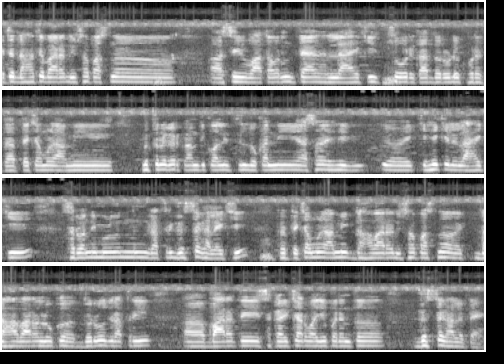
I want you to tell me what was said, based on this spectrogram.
इथे दहा ते बारा दिवसापासून असे वातावरण तयार झालेलं आहे की चोर येतात दरोडेखोर येतात. त्याच्यामुळे आम्ही मित्रनगर क्रांती कॉलनीतील लोकांनी असं हे हे केलेलं आहे की सर्वांनी मिळून रात्री गस्त घालायची. तर त्याच्यामुळे आम्ही दहा बारा दिवसापासून दहा बारा लोक दररोज रात्री बारा ते सकाळी चार वाजेपर्यंत गस्त घालत आहे.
